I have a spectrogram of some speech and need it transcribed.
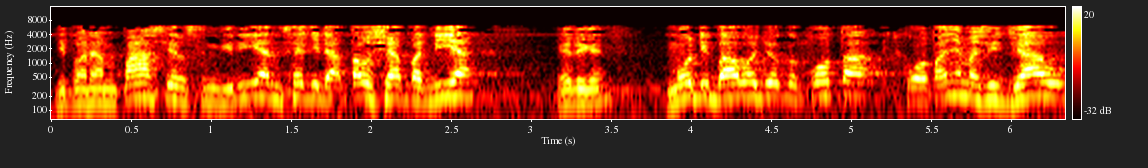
Di padang pasir sendirian, saya tidak tahu siapa dia, gitu kan. Mau dibawa juga ke kota, kotanya masih jauh.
